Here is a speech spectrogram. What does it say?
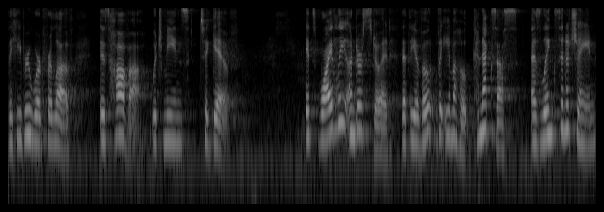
the Hebrew word for love, is hava, which means to give. It's widely understood that the Avot Ve'imahot connects us as links in a chain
